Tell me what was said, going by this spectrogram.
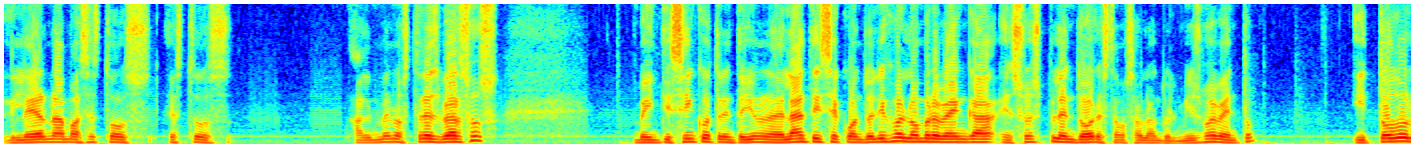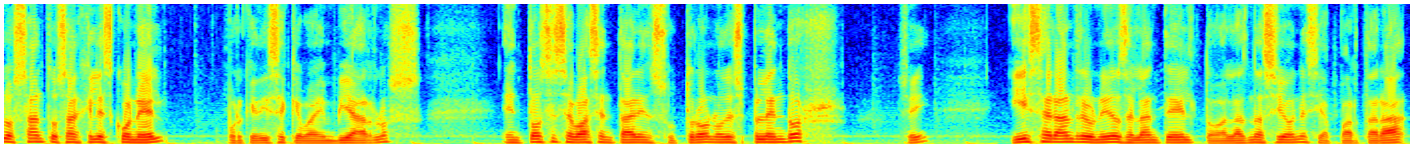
leer nada más estos, estos al menos tres versos. 25, 31 en adelante. Dice, cuando el Hijo del Hombre venga en su esplendor, estamos hablando del mismo evento, y todos los santos ángeles con él, porque dice que va a enviarlos entonces se va a sentar en su trono de esplendor, ¿sí? Y serán reunidos delante de él todas las naciones y apartará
